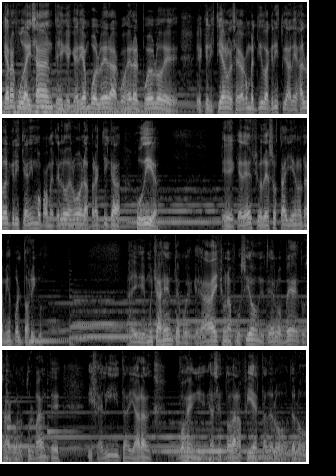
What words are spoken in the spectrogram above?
que eran judaizantes y que querían volver a acoger al pueblo de eh, cristiano que se había convertido a Cristo y alejarlo del cristianismo para meterlo de nuevo en las prácticas judías. que de hecho de eso está lleno también Puerto Rico. Hay mucha gente pues que ha hecho una fusión y usted los ve, tú sabes, con los turbantes y gelitas y ahora cogen y hacen todas las fiestas de los, de los,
